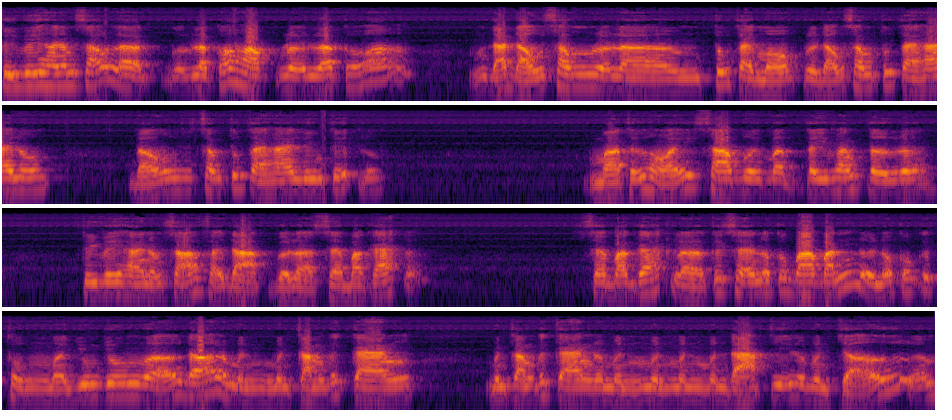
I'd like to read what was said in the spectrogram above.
TV256 là là có học là, là có đã đậu xong rồi là tú tài 1 rồi đậu xong tú tài 2 luôn. Đậu xong tú tài 2 liên tiếp luôn. Mà thử hỏi sau 30 tháng 4 đó TV256 phải đạp gọi là xe ba cát đó xe ba gác là cái xe nó có ba bánh rồi nó có cái thùng mà vuông vuông ở đó là mình mình cầm cái càng mình cầm cái càng rồi mình mình mình mình đạp chỉ rồi mình chở ừ,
